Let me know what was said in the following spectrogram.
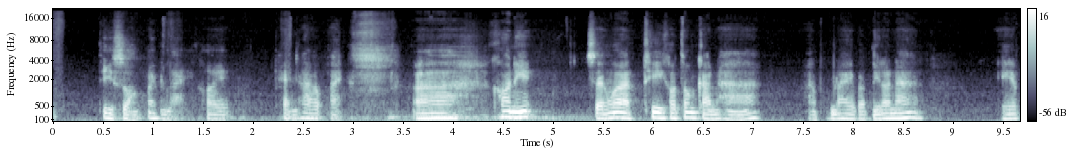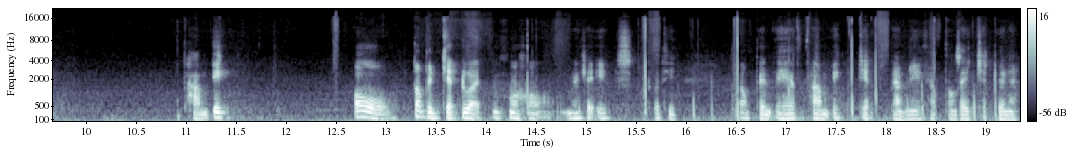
2 ที่จุด2ไม่เป็นไร ค่อยแทนค่าเข้าไปอ่าข้อนี้แสดงว่าที่เขาต้องการหาหาผมได้แบบนี้แล้วนะ f พาม x โอ้ ต้องเป็น 7 ด้วย โอ้โห ไม่ใช่ x ตัวที ต้องเป็น f พาม x 7 แบบนี้ครับ ต้องใส่ 7 ด้วยนะ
